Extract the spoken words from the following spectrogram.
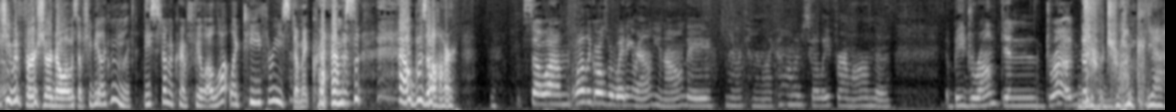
she would for sure know what was up. She'd be like, "Hmm, these stomach cramps feel a lot like T3 stomach cramps." How bizarre. So um while the girls were waiting around, you know, they they were kind of like, "Oh, we just got to wait for our mom to be drunk and drugged. Dr- drunk, yeah.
